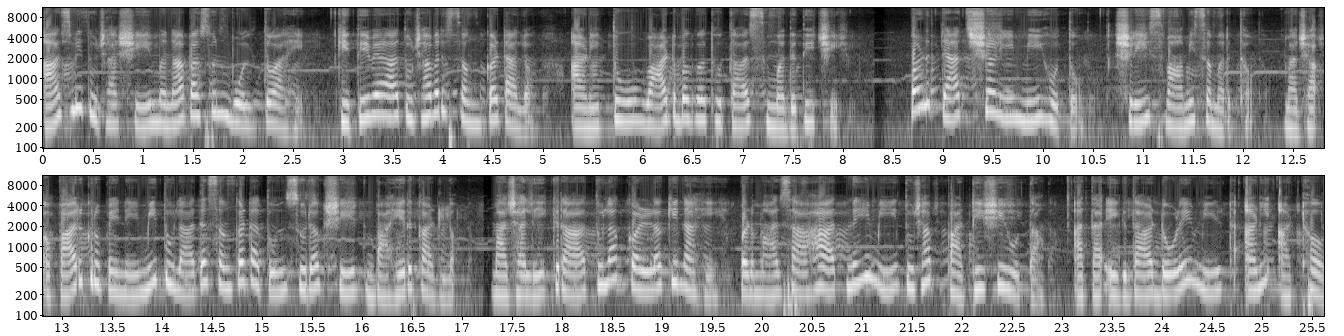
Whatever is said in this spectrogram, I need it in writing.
आज मी तुझ्याशी मनापासून बोलतो आहे किती वेळा तुझ्यावर संकट आलं. आणि तू वाट बघत होतास मदतीची. पण त्याच क्षणी मी होतो. श्री स्वामी समर्थ माझ्या अपार कृपेने मी तुला त्या संकटातून सुरक्षित बाहेर काढलं. माझ्या लेकरा तुला कळलं की नाही पण माझा हात नेहमी तुझ्या पाठीशी होता. आता एकदा डोळे मीठ आणि आठव.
